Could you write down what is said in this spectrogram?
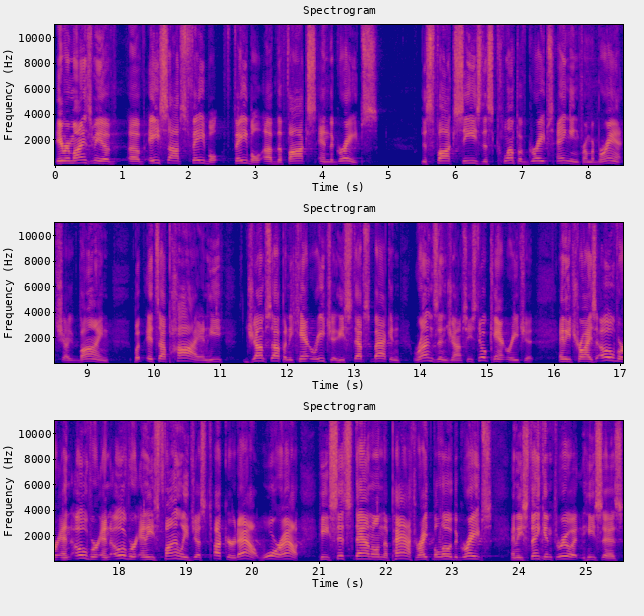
It reminds me of, of Aesop's fable, fable of the fox and the grapes. This fox sees this clump of grapes hanging from a branch, a vine, but it's up high, and he jumps up and he can't reach it. He steps back and runs and jumps. He still can't reach it. And he tries over and over and over, and he's finally just tuckered out, wore out. He sits down on the path right below the grapes, and he's thinking through it, and he says,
